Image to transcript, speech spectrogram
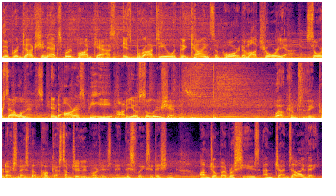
The Production Expert Podcast is brought to you with the kind support of Arturia, Source Elements, and RSPE Audio Solutions. Welcome to the Production Expert Podcast. I'm Julian Rodgers, and in this week's edition, I'm joined by Russ Hughes and James Ivey.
